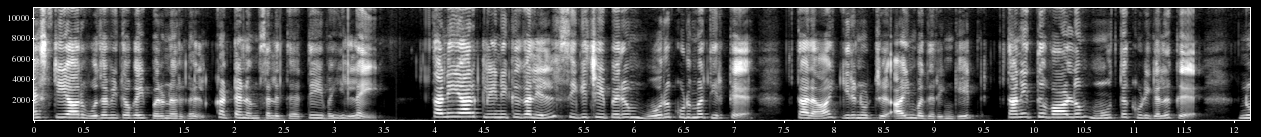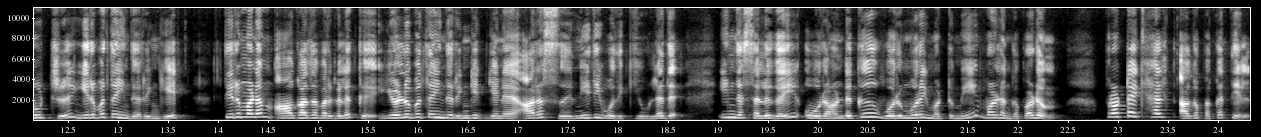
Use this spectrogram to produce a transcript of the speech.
எஸ்டிஆர் உதவித்தொகை பெறுநர்கள் கட்டணம் செலுத்த தேவையில்லை. தனியார் கிளினிக்குகளில் சிகிச்சை பெறும் ஒரு குடும்பத்திற்கு தலா இருநூற்று ஐம்பது ரிங்கிட் தனித்து வாழும் மூத்த குடிகளுக்கு நூற்று இருபத்தைந்து ரிங்கிட் திருமணம் ஆகாதவர்களுக்கு எழுபத்தைந்து ரிங்கிட் என அரசு நிதி ஒதுக்கியுள்ளது. இந்த சலுகை ஓராண்டுக்கு ஒரு முறை மட்டுமே வழங்கப்படும். புரோடெக் ஹெல்த் அகப்பக்கத்தில்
